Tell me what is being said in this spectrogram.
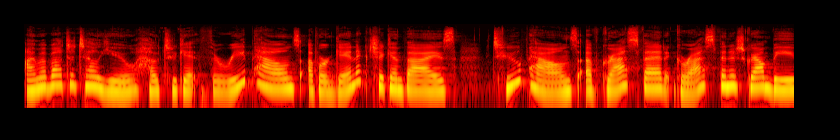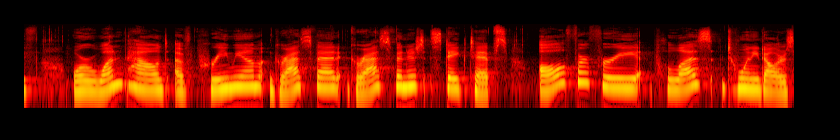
I'm about to tell you how to get three pounds of organic chicken thighs, two pounds of grass fed, grass finished ground beef, or one pound of premium grass fed, grass finished steak tips, all for free plus $20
